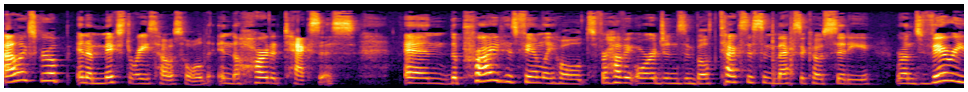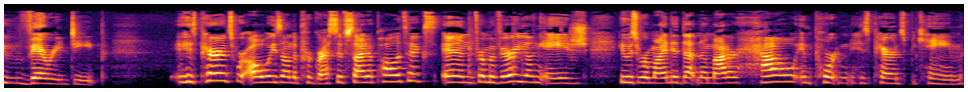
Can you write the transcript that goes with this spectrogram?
Alex grew up in a mixed race household in the heart of Texas, and the pride his family holds for having origins in both Texas and Mexico City runs very, very deep. His parents were always on the progressive side of politics, and from a very young age, he was reminded that no matter how important his parents became,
